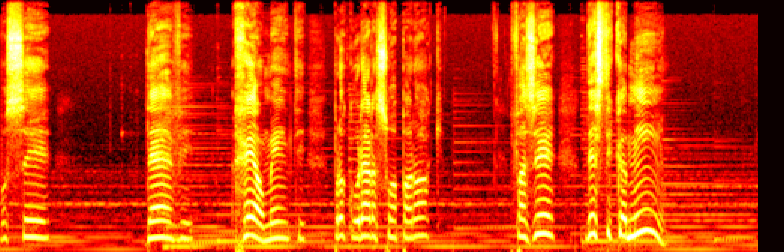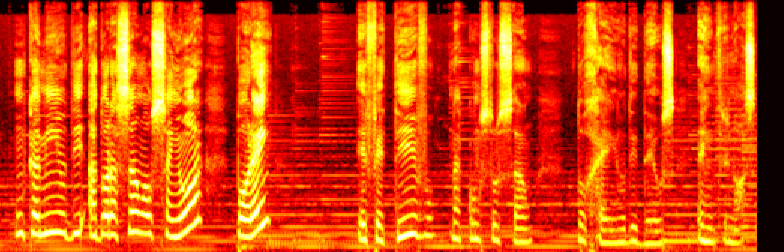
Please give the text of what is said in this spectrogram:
Você deve realmente procurar a sua paróquia, fazer deste caminho um caminho de adoração ao Senhor porém efetivo na construção do reino de Deus entre nós.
